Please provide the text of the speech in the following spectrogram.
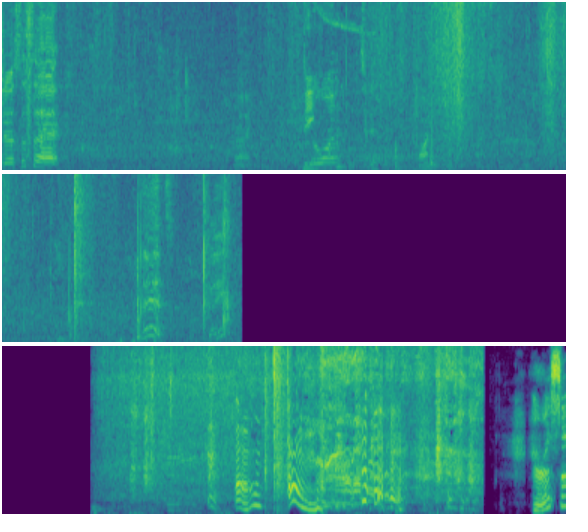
Just a sec. Right. Go on. two, one. Good. See? Oh, oh. Here are some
